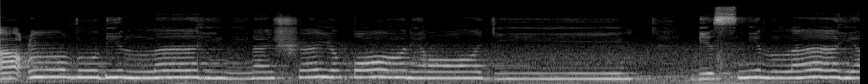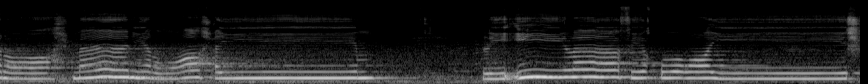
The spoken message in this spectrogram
A'udzu billahi minasyaitonir rajim. Bismillahirrahmanirrahim. Li'ilafi Quraisy.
